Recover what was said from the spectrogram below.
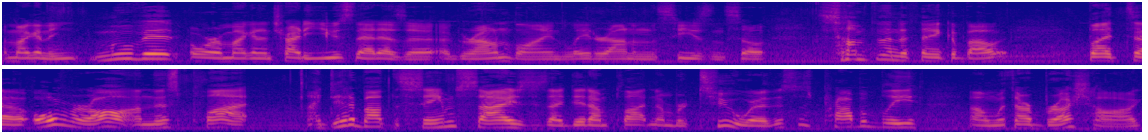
am I going to move it or am I going to try to use that as a, a, ground blind later on in the season. So something to think about. But uh, overall on this plot, I did about the same size as I did on plot number two, where this is probably, um, with our brush hog,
